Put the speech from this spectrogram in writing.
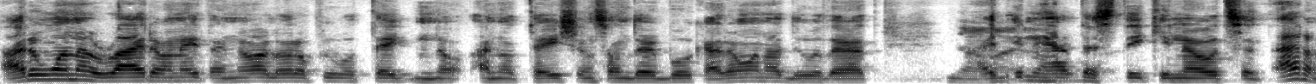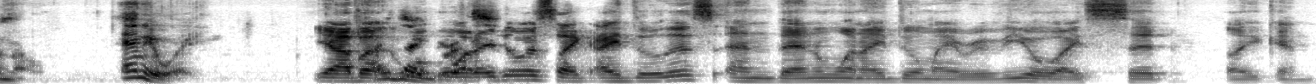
I don't want to write on it. I know a lot of people take no- annotations on their book. I don't want to do that. No, I didn't I have the sticky notes, and I don't know. Anyway. Yeah, but I what I do is like I do this, and then when I do my review, I sit like and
